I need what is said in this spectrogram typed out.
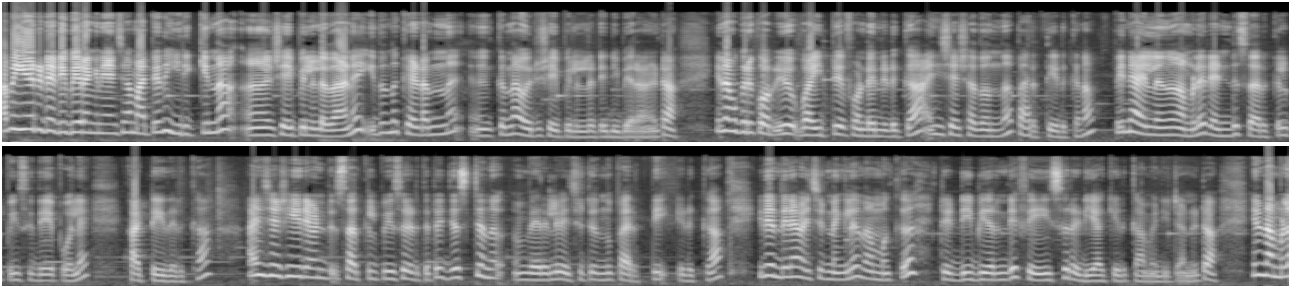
അപ്പോൾ ഈ ഒരു ടെഡി ബിയർ എങ്ങനെയാണെന്ന് വെച്ചാൽ മറ്റേത് ഇരിക്കുന്ന ഷേപ്പിലുള്ളതാണ് ഇതൊന്ന് കിടന്ന് നിൽക്കുന്ന ഒരു ഷേപ്പിലുള്ള ടെഡി ബിയറാണ് കേട്ടോ ഇത് നമുക്കൊരു കുറച്ച് വൈറ്റ് ഫൊണ്ടന്റ് എടുക്കുക. അതിന് ശേഷം അതൊന്ന് പരത്തിയെടുക്കണം പിന്നെ അതിൽ നിന്ന് നമ്മൾ രണ്ട് സർക്കിൾ പീസ് ഇതേപോലെ കട്ട് ചെയ്തെടുക്കുക അതിനുശേഷം ഈ രണ്ട് സർക്കിൾ പീസ് എടുത്തിട്ട് ജസ്റ്റ് ഒന്ന് വിരൽ വെച്ചിട്ട് ഒന്ന് പരത്തി എടുക്കുക. ഇതെന്തിനാണ് വെച്ചിട്ടുണ്ടെങ്കിൽ നമുക്ക് ടെഡി ബിയറിന്റെ ഫേസ് റെഡിയാക്കി എടുക്കാൻ വേണ്ടിയിട്ടാണ് കേട്ടോ ഇനി നമ്മൾ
